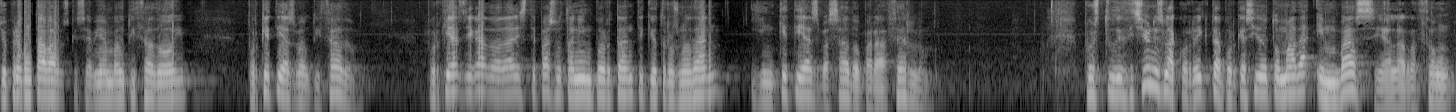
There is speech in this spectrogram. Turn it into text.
Yo preguntaba a los que se habían bautizado hoy, ¿por qué te has bautizado? ¿Por qué has llegado a dar este paso tan importante que otros no dan? ¿Y en qué te has basado para hacerlo? Pues tu decisión es la correcta porque ha sido tomada en base a la razón,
